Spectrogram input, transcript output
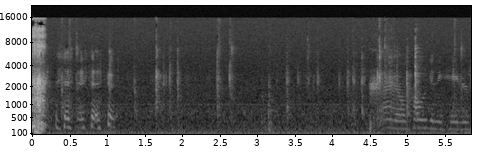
I know, I'm probably getting haters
